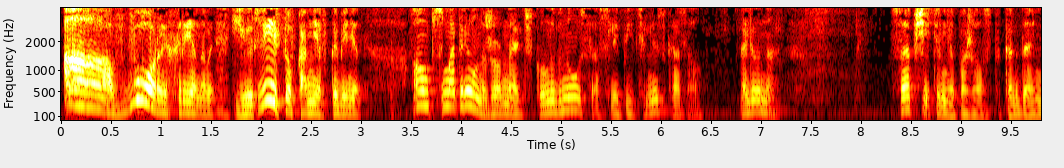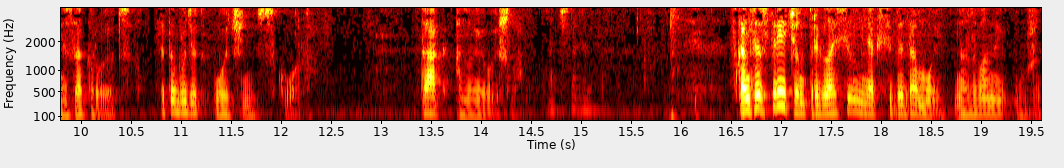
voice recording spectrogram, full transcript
А, воры хреновые, юристов ко мне в кабинет. А он посмотрел на журнальчик, улыбнулся ослепительно и сказал, Алена, сообщите мне, пожалуйста, когда они закроются. Это будет очень скоро. Так оно и вышло. Абсолютно. В конце встречи он пригласил меня к себе домой на званый ужин.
